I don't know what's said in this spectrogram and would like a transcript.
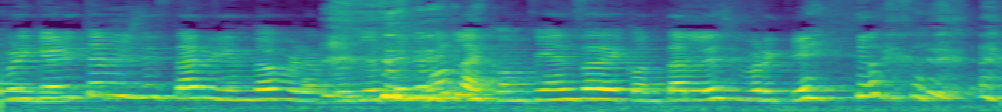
Porque ahorita Mir se está riendo, pero pues les tenemos la confianza de contarles porque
